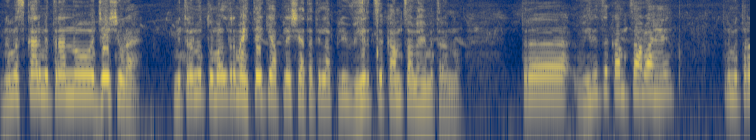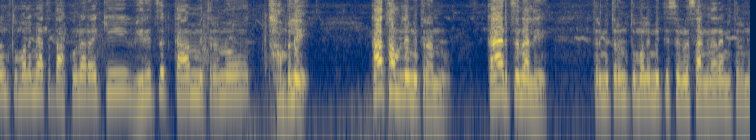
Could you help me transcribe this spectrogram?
नमस्कार मित्रांनो जय शिवराय. मित्रांनो तुम्हाला तर माहिती आहे की आपल्या शेतातील आपली विहीरचं काम चालू आहे मित्रांनो. तर विहिरीचं काम चालू आहे. तर मित्रांनो तुम्हाला मी आता दाखवणार आहे की विहिरीचं काम मित्रांनो थांबले. का थांबले मित्रांनो? काय अडचण आली? तर मित्रांनो तुम्हाला मी ते सगळं सांगणार आहे मित्रांनो.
